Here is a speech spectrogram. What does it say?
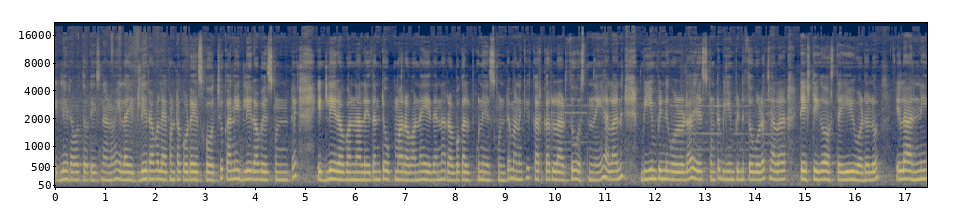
ఇడ్లీ రవ్వతో వేసినాను. ఇలా ఇడ్లీ రవ్వ లేకుండా కూడా వేసుకోవచ్చు. కానీ ఇడ్లీ రవ్వ వేసుకుంటే ఇడ్లీ రవ్వ లేదంటే ఉప్మా రవ్వ అన్న ఏదైనా రవ్వ కలుపుకుని వేసుకుంటే మనకి కరకరలాడుతూ వస్తున్నాయి అలానే బియ్యం పిండి కూడా వేసుకుంటే బియ్యం పిండితో కూడా చాలా టేస్టీగా వస్తాయి ఈ వడలు. ఇలా అన్నీ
